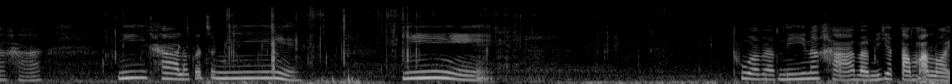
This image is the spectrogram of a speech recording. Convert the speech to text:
นะคะ นี่ค่ะ แล้วก็จะมี นี่ ถั่วแบบนี้นะคะ แบบนี้จะตำอร่อย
